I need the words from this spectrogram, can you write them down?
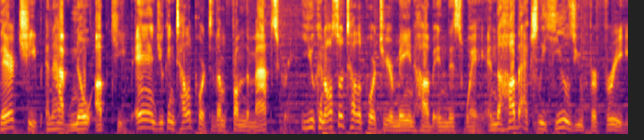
They're cheap and have no upkeep, and you can teleport to them from the map screen. You can also teleport to your main hub in this way, and the hub actually heals you for free.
